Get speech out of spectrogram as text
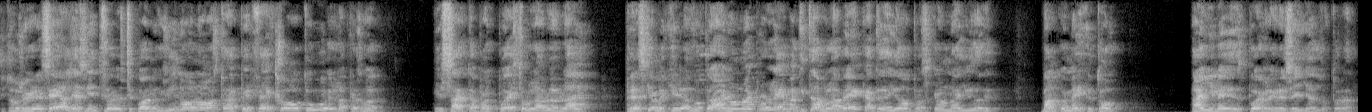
entonces regresé al día siguiente ver este cuadro y me dijo, sí, no, no, está perfecto, tú eres la persona exacta para el puesto, bla, bla, bla. Pero es que yo me quiero ir al doctor, ah, no, no hay problema, aquí te damos la beca, te ayudamos para sacar una ayuda de Banco de México y todo. Año y medio después regresé ya al doctorado.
